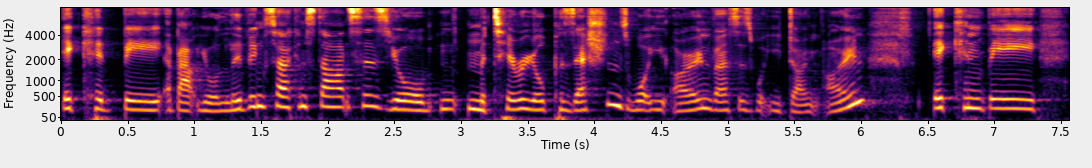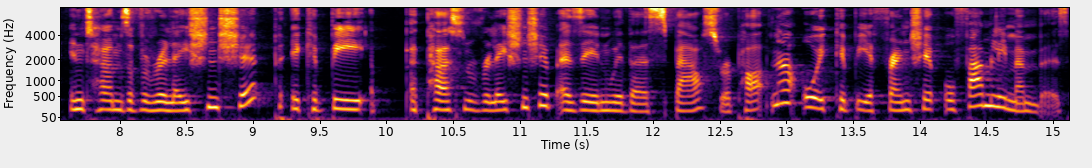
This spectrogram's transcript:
It could be about your living circumstances, your material possessions, what you own versus what you don't own. It can be in terms of a relationship, it could be a personal relationship, as in with a spouse or a partner, or it could be a friendship or family members.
